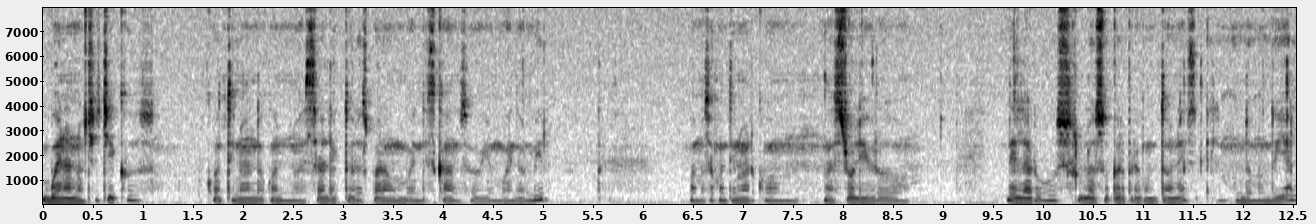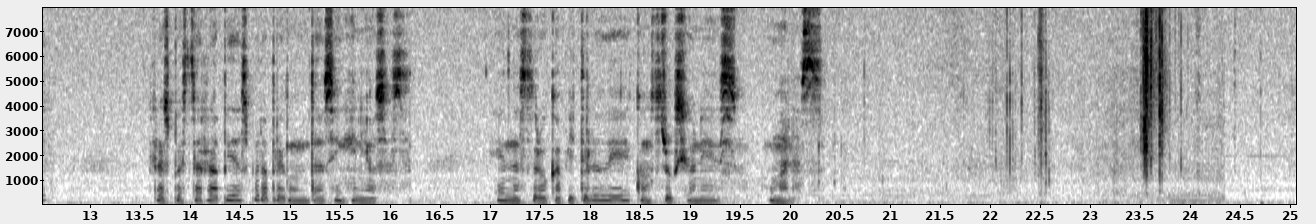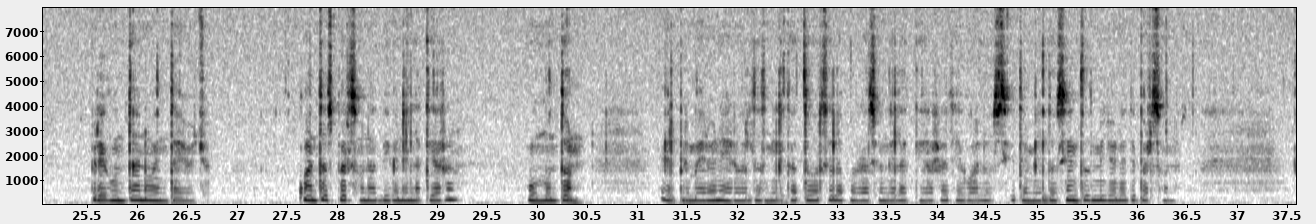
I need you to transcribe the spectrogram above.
Buenas noches chicos, continuando con nuestras lecturas para un buen descanso y un buen dormir. Vamos a continuar con nuestro libro de Larousse, Los superpreguntones, el mundo mundial. Respuestas rápidas para preguntas ingeniosas. En nuestro capítulo de construcciones humanas. Pregunta 98. ¿Cuántas personas viven en la Tierra? Un montón. El 1 de enero del 2014 la población de la Tierra llegó a los 7.200 millones de personas.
